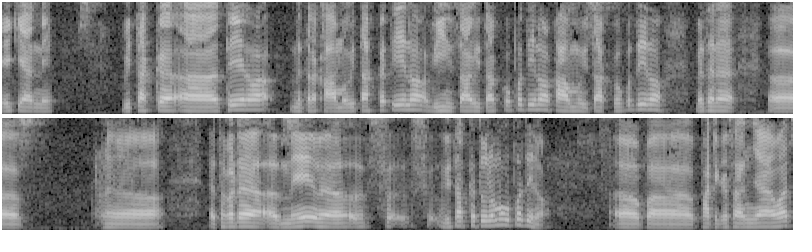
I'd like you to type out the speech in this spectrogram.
ඒ කියන්නේ විතක්ක තියෙනවා. මෙතන කාම විතක්ක තියෙනවා. විහිංසා විතක්ක උපදිනවා. කාම විතක්ක උපදිනවා. මෙතන එතකොට මේ විතක්ක තුනම උපදිනවා. පටික සංඥාවත්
